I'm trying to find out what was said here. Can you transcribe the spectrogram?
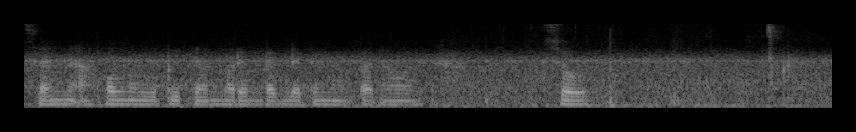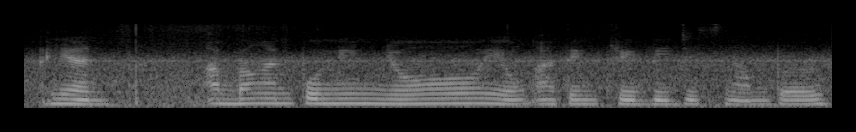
Sana ako magupitan mo rin pagdating ng panahon. So, ayan. Abangan po ninyo yung ating 3 digits number.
